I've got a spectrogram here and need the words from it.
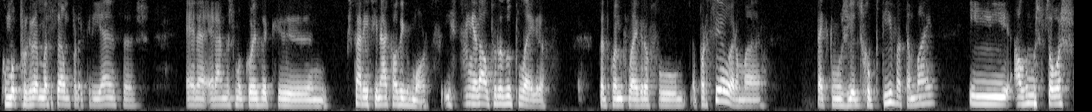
como a programação para crianças era, era a mesma coisa que, estar a ensinar código Morse. Isto vinha da altura do telégrafo. Portanto, quando o telégrafo apareceu, era uma tecnologia disruptiva também, e algumas pessoas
